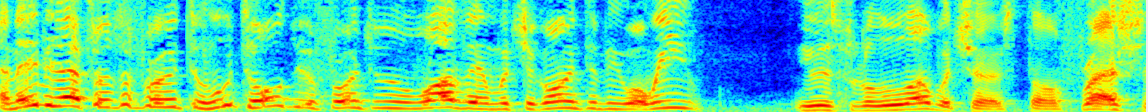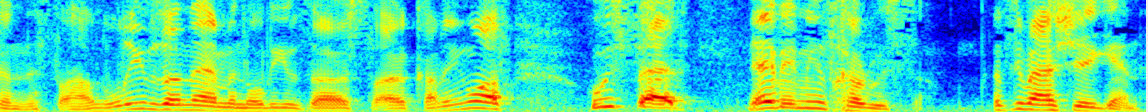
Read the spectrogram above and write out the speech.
And maybe that's what it's referring to. Who told you referring to the lulavim, which are going to be what we use for the lulav, which are still fresh and they still have the leaves on them, and the leaves are, are coming off. Who said? Maybe it means charusa. Let's see Rashi again.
